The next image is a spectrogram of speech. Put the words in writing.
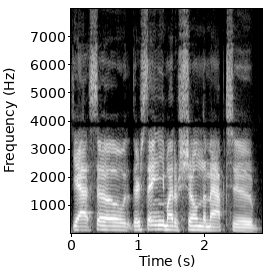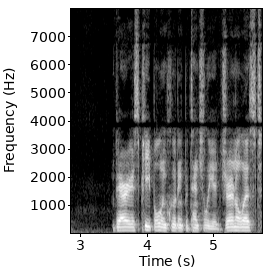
Yeah, so they're saying he might have shown the map to various people, including potentially a journalist,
